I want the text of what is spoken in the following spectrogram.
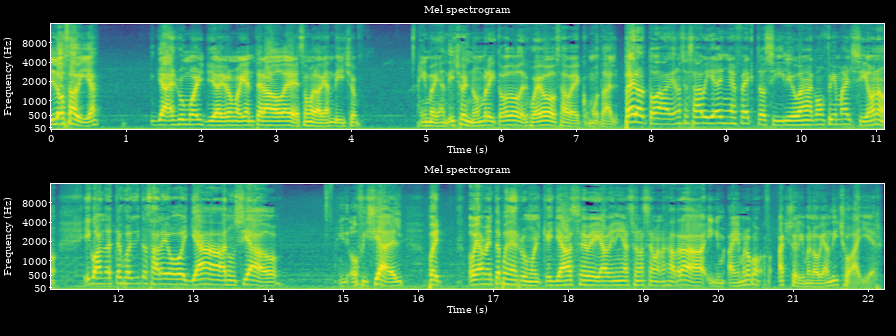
lo sabía ya el rumor, ya yo no me había enterado de eso, me lo habían dicho. Y me habían dicho el nombre y todo del juego, ¿sabes? Como tal. Pero todavía no se sabía en efecto si lo iban a confirmar sí o no. Y cuando este jueguito sale hoy ya anunciado, oficial, pues obviamente pues el rumor que ya se veía venir hace unas semanas atrás. Y ahí me lo, actually, me lo habían dicho ayer.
